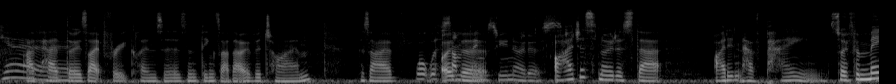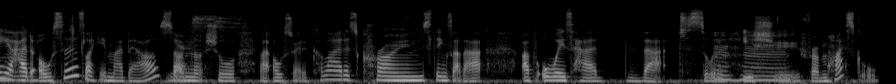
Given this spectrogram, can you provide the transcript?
yeah, I've had those like fruit cleansers and things like that over time because I've What were some over- things you noticed? I just noticed that I didn't have pain. So for me, I had ulcers like in my bowels. So I'm not sure, Mm. Like ulcerative colitis, Crohn's, things like that. I've always had that sort of Mm-hmm. issue from high school.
